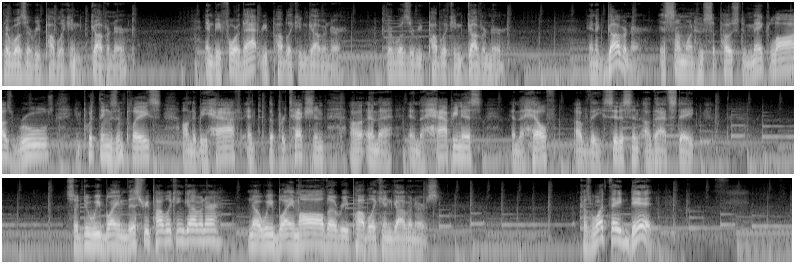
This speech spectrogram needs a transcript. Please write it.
there was a Republican governor And before that Republican governor, there was a Republican governor. And a governor is someone who's supposed to make laws, rules, and put things in place on the behalf and the protection uh, and the and the happiness and the health of the citizen of that state. So, do we blame this Republican governor? No, we blame all the Republican governors. Because what they did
